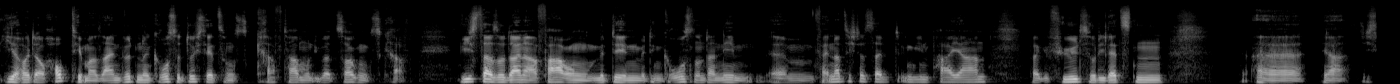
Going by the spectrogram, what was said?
hier heute auch Hauptthema sein wird, eine große Durchsetzungskraft haben und Überzeugungskraft. Wie ist da so deine Erfahrung mit den, mit den großen Unternehmen? Ähm, verändert sich das seit irgendwie ein paar Jahren? Weil gefühlt so die letzten äh, ja, ich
